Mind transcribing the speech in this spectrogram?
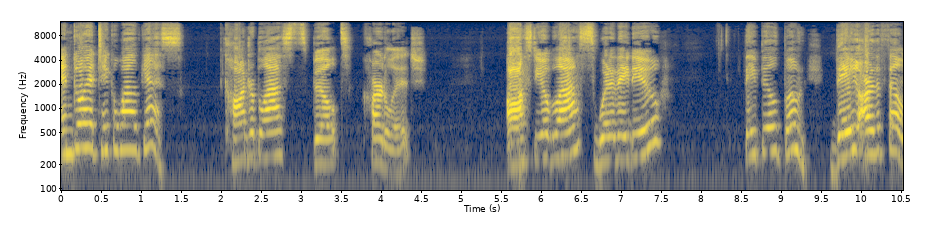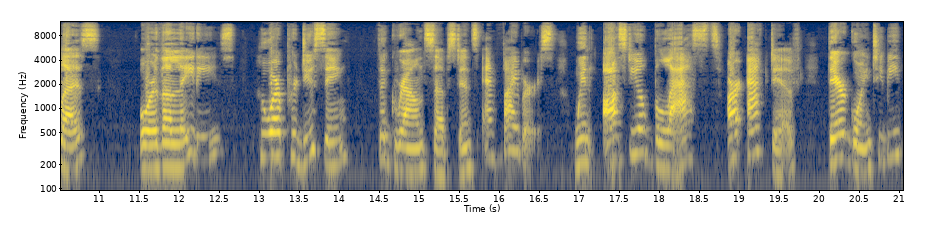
And go ahead, take a wild guess. Chondroblasts built cartilage. Osteoblasts, what do they do? They build bone. They are the fellas or the ladies who are producing the ground substance and fibers. When osteoblasts are active, they're going to be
